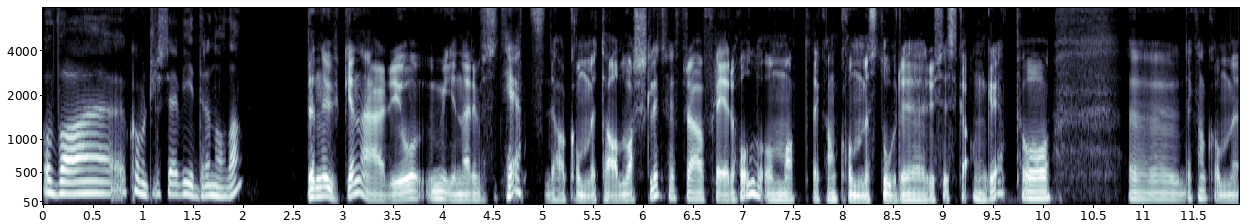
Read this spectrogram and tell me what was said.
Og hva kommer til å skje videre nå, da? Denne uken er det jo mye nervøsitet. Det har kommet advarsler fra flere hold om at det kan komme store russiske angrep. og øh, det kan komme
